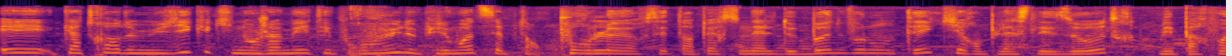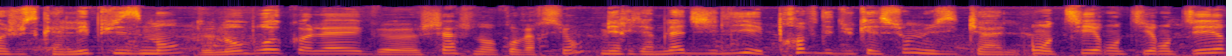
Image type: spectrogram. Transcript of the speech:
et 4 heures de musique qui n'ont jamais été pourvues depuis le mois de septembre. Pour l'heure, c'est un personnel de bonne volonté qui remplace les autres, mais parfois jusqu'à l'épuisement. De nombreux collègues euh, cherchent une reconversion. Myriam Ladjili est prof d'éducation musicale. On tire, on tire, on tire,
